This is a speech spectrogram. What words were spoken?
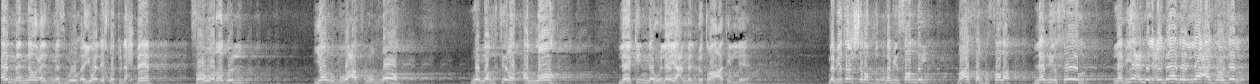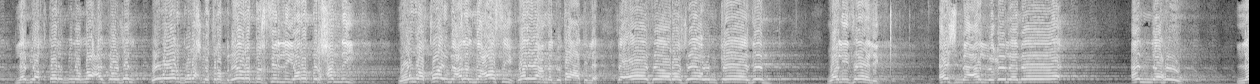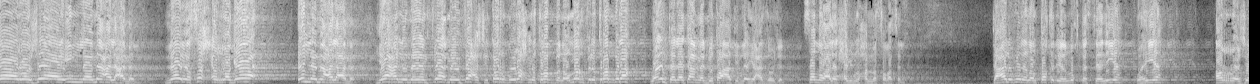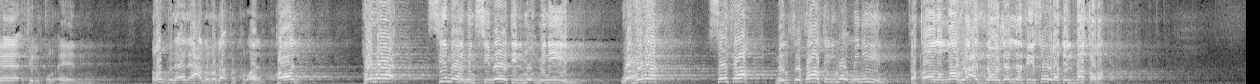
أما النوع المذموم أيها الإخوة الأحباب فهو رجل يرجو عفو الله ومغفرة الله لكنه لا يعمل بطاعة الله. ما بيطيعش ربنا لا بيصلي معصر في الصلاة لا بيصوم لا بيعمل عبادة لله عز وجل. لا بيقترب من الله عز وجل وهو يرجو رحمة ربنا. يا رب اغفر لي يا رب ارحمني. وهو قائم على المعاصي ولا يعمل بطاعة الله. فهذا رجاء كاذب. ولذلك أجمع العلماء أنه لا رجاء إلا مع العمل. لا يصح الرجاء إلا مع العمل. يعني ما ينفع ما ينفعش ترجو رحمة ربنا ومغفرة ربنا وأنت لا تعمل بطاعة الله عز وجل. صلوا على الحبيب محمد صلى الله عليه وسلم. تعالوا بنا ننتقل إلى النقطة الثانية وهي الرجاء في القرآن. ربنا قال عن الرجاء في القرآن. قال هو سمة من سمات المؤمنين وهو صفة من صفات المؤمنين. فقال الله عز وجل في سورة البقرة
